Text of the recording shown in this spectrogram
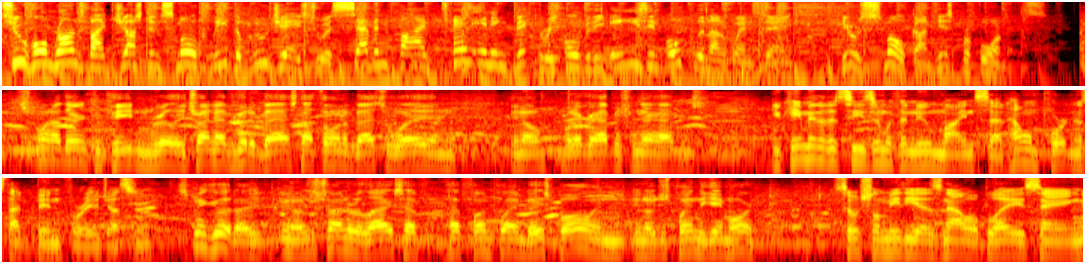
Two home runs by Justin Smoak lead the Blue Jays to a 7 5 10 inning victory over the A's in Oakland on Wednesday. Here's Smoak on his performance. Just going out there and competing, and really trying to have a good at bats, not throwing the bats away, and you know whatever happens from there happens. You came into the season with a new mindset. How important has that been for you, Justin? It's been good. I you know just trying to relax, have have fun playing baseball, and you know just playing the game hard. Social media is now ablaze saying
